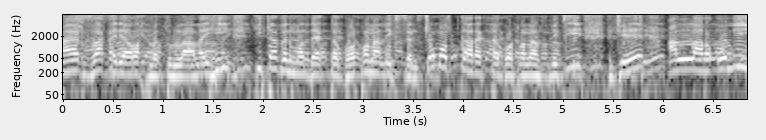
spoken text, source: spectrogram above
শায়েখ জাকারিয়া রহমতুল্লাহ আলাইহি কিতাবের মধ্যে একটা ঘটনা লিখছেন। চমৎকার একটা ঘটনা লিখছি যে আল্লাহর অলি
